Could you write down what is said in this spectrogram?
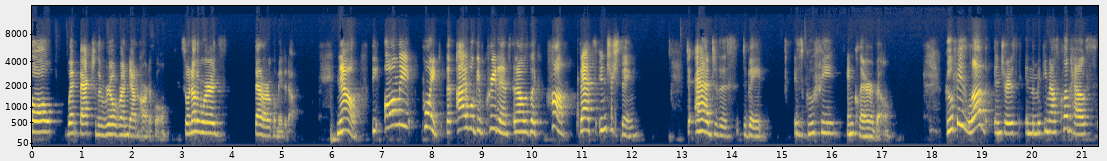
all went back to the Reel Rundown article. So, in other words, that article made it up. Now, the only point that I will give credence, and I was like, huh, that's interesting to add to this debate, is Goofy and Clarabelle. Goofy's love interest in the Mickey Mouse Clubhouse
